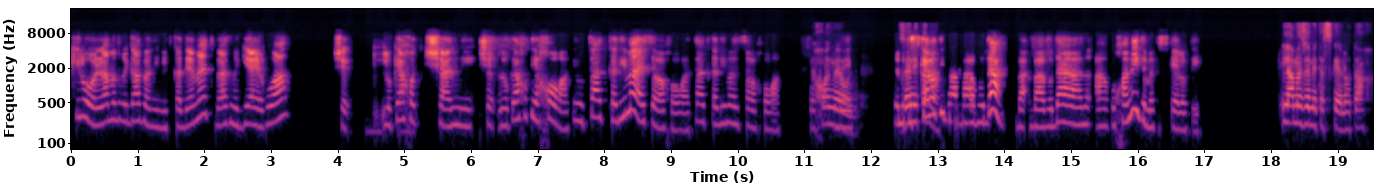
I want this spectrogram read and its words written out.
כאילו עולה מדרגה ואני מתקדמת, ואז מגיע אירוע שלוקח, אותי, שאני, שלוקח אותי אחורה, כאילו צעד קדימה עשר אחורה, צעד קדימה עשר אחורה. נכון מאוד. זה מתסכל נקרא. אותי בעבודה, בעבודה הרוחנית זה מתסכל אותי. למה זה מתסכל אותך?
